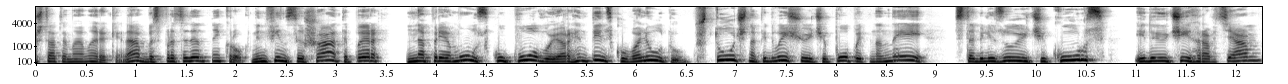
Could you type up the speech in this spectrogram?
Штатами Америки. Да? Безпрецедентний крок. Мінфін США тепер напряму скуповує аргентинську валюту, штучно підвищуючи попит на неї, стабілізуючи курс і даючи гравцям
